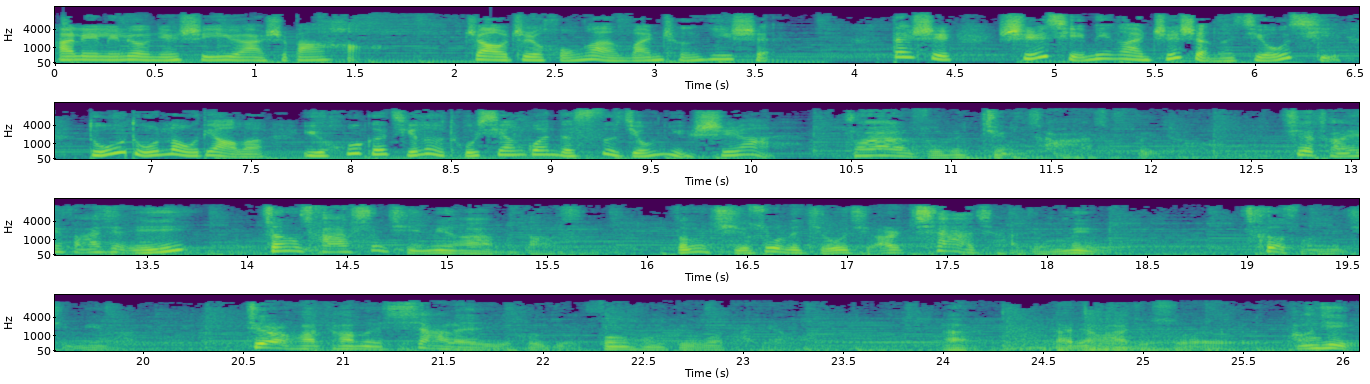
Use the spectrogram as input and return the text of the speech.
二零零六年十一月二十八号，赵志红案完成一审，但是十起命案只审了九起，独独漏掉了与呼格吉勒图相关的四九女尸案。专案组的警察还是非常好。现场一发现，咦，侦查十起命案了，当时。怎么起诉了九起，而恰恰就没有厕所那起命案？这样的话，他们下来以后就纷纷给我打电话，哎，打电话就说：“唐进，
